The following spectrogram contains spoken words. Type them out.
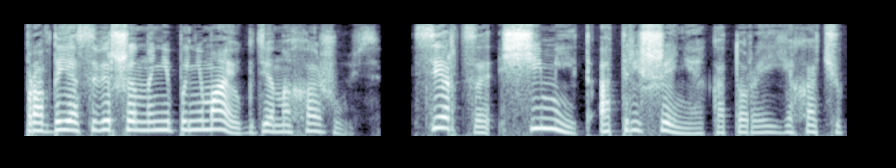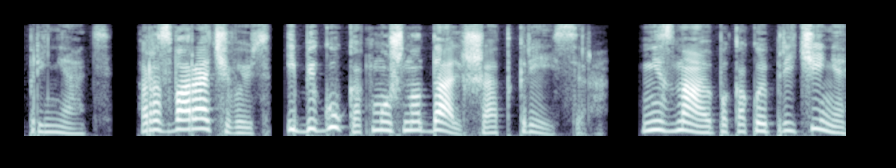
Правда, я совершенно не понимаю, где нахожусь. Сердце щемит от решения, которое я хочу принять. Разворачиваюсь и бегу как можно дальше от крейсера. Не знаю, по какой причине,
